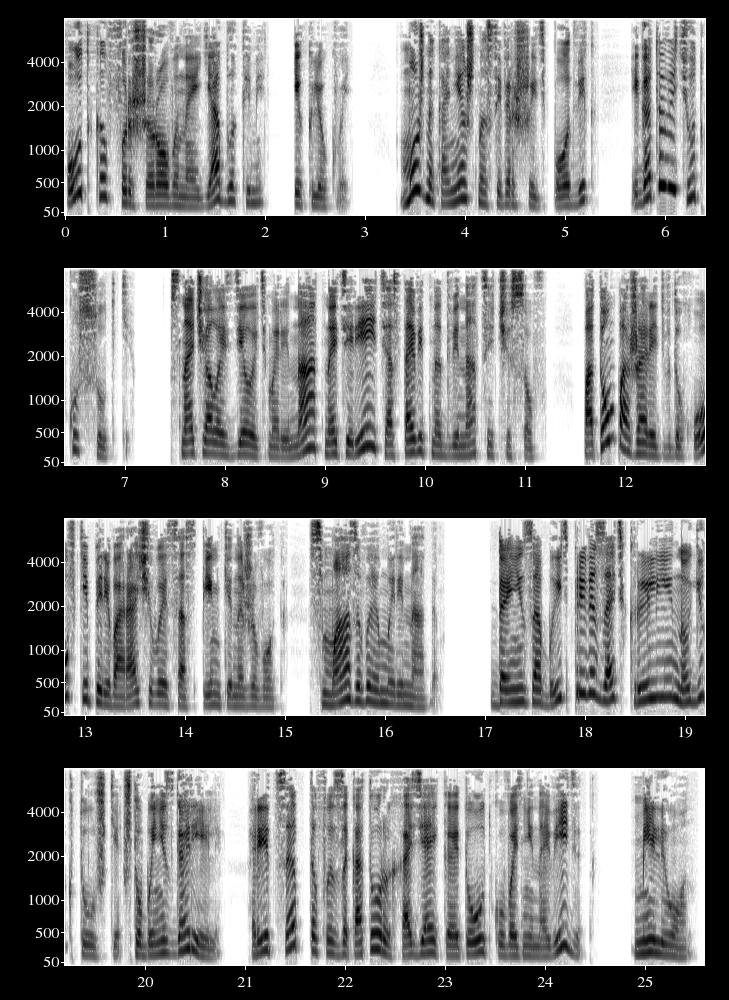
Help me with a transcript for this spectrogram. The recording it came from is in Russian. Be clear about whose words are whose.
Speaker 1: Утка, фаршированная яблоками и клюквой. Можно, конечно, совершить подвиг и готовить утку сутки. Сначала сделать маринад, натереть, оставить на 12 часов. Потом пожарить в духовке, переворачивая со спинки на живот, смазывая маринадом. Да не забыть привязать крылья и ноги к тушке, чтобы не сгорели. Рецептов, из-за которых хозяйка эту утку возненавидит, миллион.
